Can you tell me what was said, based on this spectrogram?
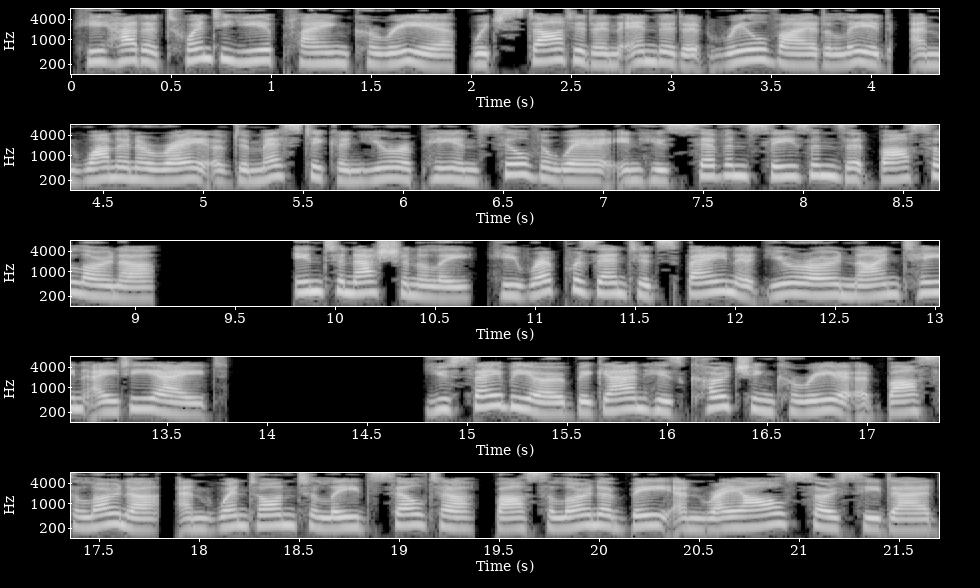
He had a 20-year playing career, which started and ended at Real Valladolid, and won an array of domestic and European silverware in his seven seasons at Barcelona. Internationally, he represented Spain at Euro 1988. Eusebio began his coaching career at Barcelona, and went on to lead Celta, Barcelona B and Real Sociedad.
